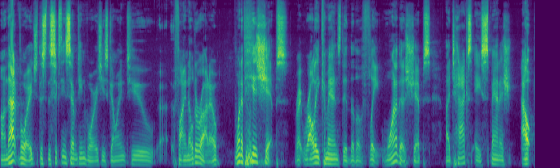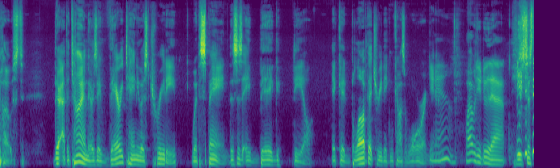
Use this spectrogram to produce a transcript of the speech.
On that voyage, this is the 1617 voyage, he's going to uh, find El Dorado. One of his ships, right? Raleigh commands the, the, the fleet. One of those ships attacks a Spanish outpost. There, at the time, there's a very tenuous treaty with Spain. This is a big deal. It could blow up that tree. and It can cause war again. Yeah. Why would you do that? He's just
